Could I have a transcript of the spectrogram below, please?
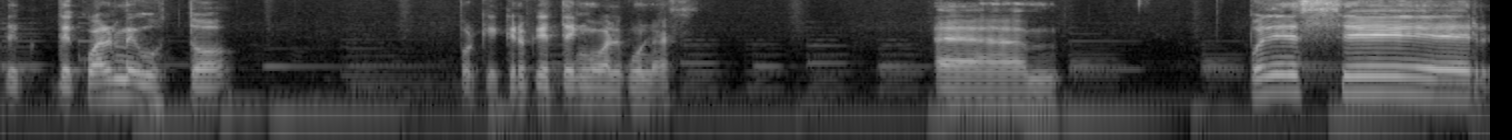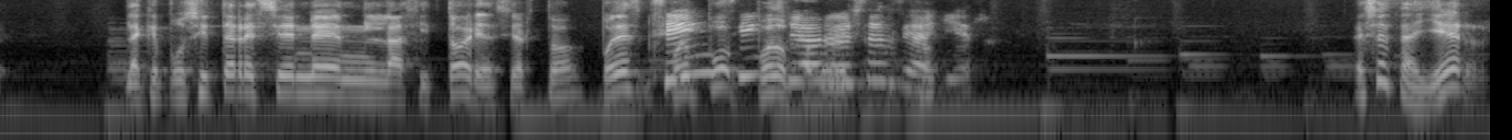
De, cuál me gustó. Porque creo que tengo algunas. puede ser la que pusiste recién en las historias, ¿cierto? ¿Puedes, sí, sí, claro, esa es de ayer. Esa es de ayer.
